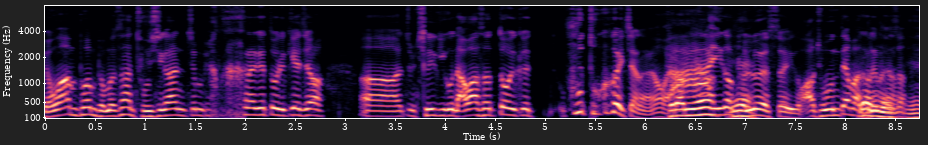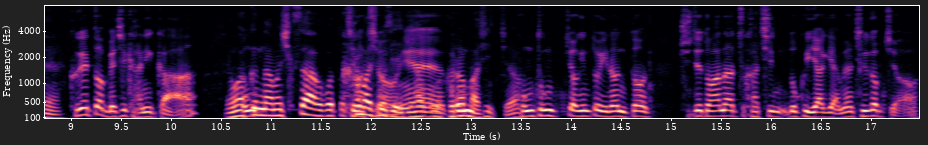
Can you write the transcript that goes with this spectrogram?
영화 한 편 보면서 한 두 시간 좀 편안하게 또 이렇게 저 어, 좀 즐기고 나와서 또 이렇게 후 토크가 있잖아요. 그럼요. 아, 이거 예. 별로였어. 이거 아, 좋은데 막. 그러면서 예. 그게 또 며칠 가니까 영화 공- 끝나면 식사하고 또차 그렇죠. 마시면서 얘기하고 예, 그런 공- 맛이 있죠. 공통적인 또 이런 또 주제도 하나 또 같이 놓고 이야기하면 즐겁죠.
